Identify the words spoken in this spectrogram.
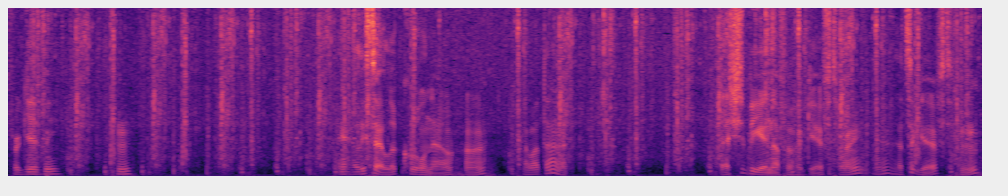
Forgive me? Hmm? At least I look cool now, huh? How about that? That should be enough of a gift, right? Yeah, that's a gift. Hmm?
